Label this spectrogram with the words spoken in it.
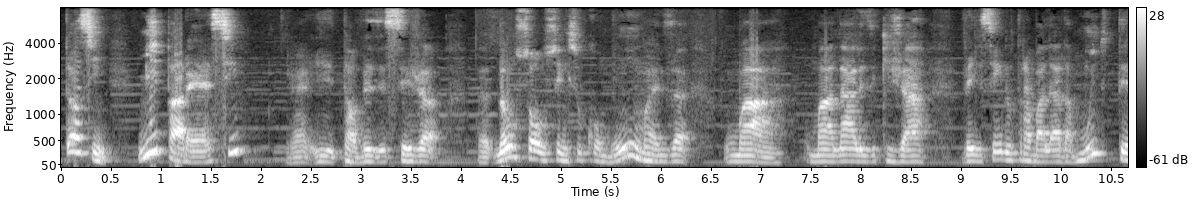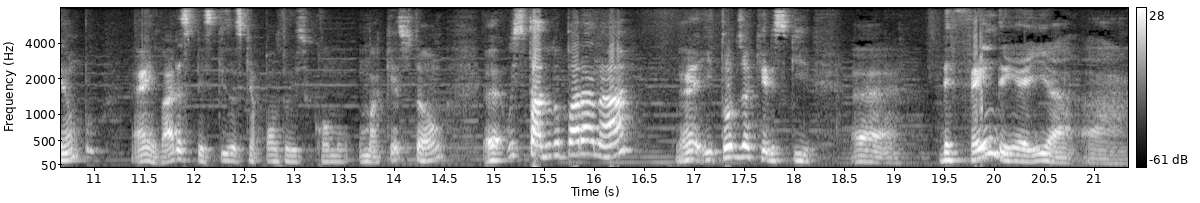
Então, assim, me parece, né, e talvez esse seja uh, não só o senso comum, mas uh, uma, uma análise que já vem sendo trabalhada há muito tempo, né, em várias pesquisas que apontam isso como uma questão, o Estado do Paraná né, e todos aqueles que é, defendem aí a, a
